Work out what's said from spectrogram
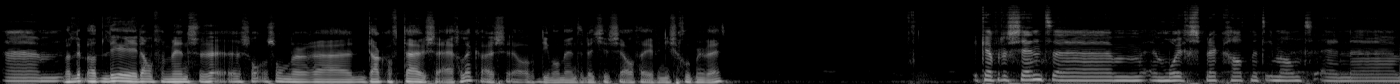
Ehm, Wat, wat leer je dan van mensen eh, zon- zonder eh, dak of thuis eigenlijk? Als, ook op die momenten dat je het zelf even niet zo goed meer weet. Ik heb recent ehm, een mooi gesprek gehad met iemand en ehm,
